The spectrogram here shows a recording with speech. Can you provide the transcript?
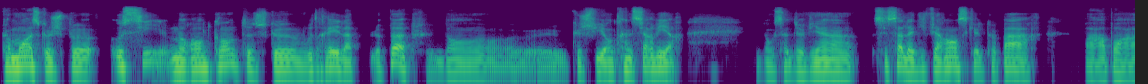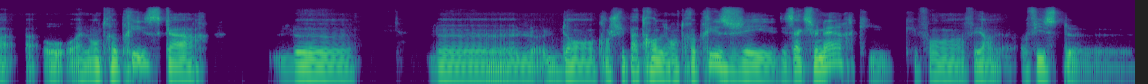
comment est-ce que je peux aussi me rendre compte de ce que voudrait le peuple euh, que je suis en train de servir? Donc, ça devient, c'est ça la différence quelque part par rapport à, l'entreprise, car le, quand je suis patron de l'entreprise, j'ai des actionnaires qui, qui font faire office de,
